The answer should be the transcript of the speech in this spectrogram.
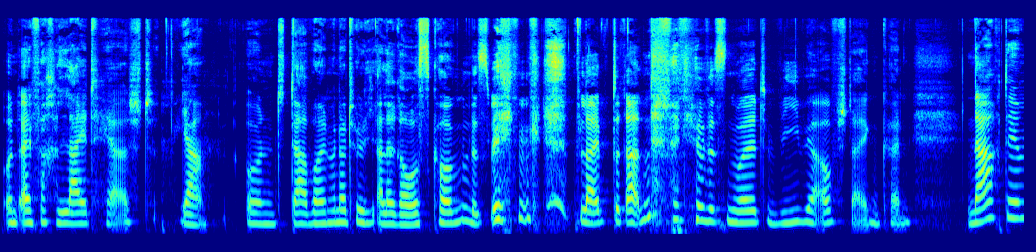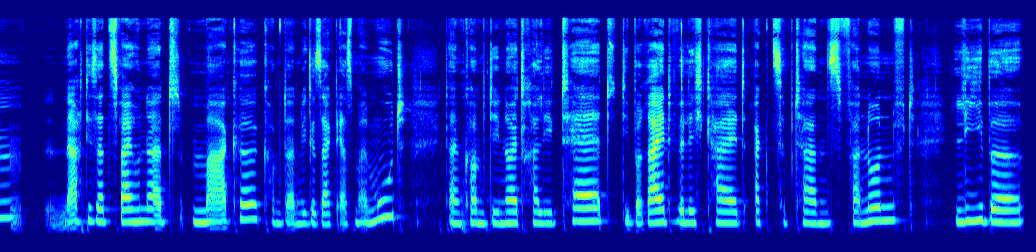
und einfach Leid herrscht. Ja, und da wollen wir natürlich alle rauskommen. Deswegen bleibt dran, wenn ihr wissen wollt, wie wir aufsteigen können. Nach dem nach dieser 200 Marke kommt dann, wie gesagt, erstmal Mut, dann kommt die Neutralität, die Bereitwilligkeit, Akzeptanz, Vernunft, Liebe,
